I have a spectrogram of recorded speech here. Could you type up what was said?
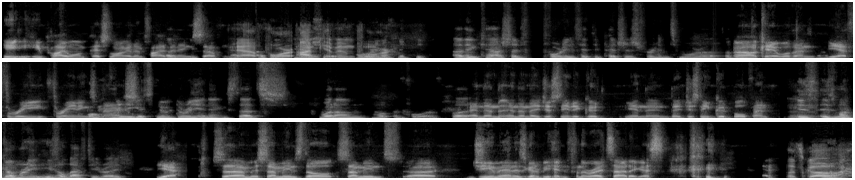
he he probably won't pitch longer than five I innings. So Yeah, I think four. I'm Cash said giving 40 to four. 50 I think Cash said 40 to 50 pitches for him tomorrow. oh, okay, well then yeah, three three innings Hopefully max. he gets to three innings. That's what I'm hoping for. But and then and then they just need a good and then they just need good bullpen. is is Montgomery? He's a lefty, right? Yeah, so that, means- so that means they'll so that means uh, G Man is going to be hitting from the right side, I guess. Let's go.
